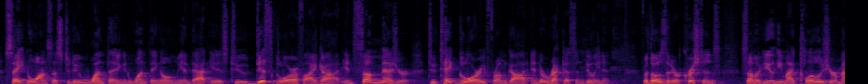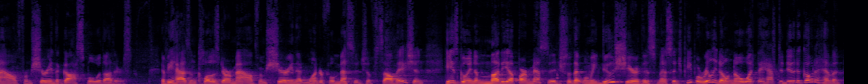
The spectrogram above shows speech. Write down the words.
Satan wants us to do one thing and one thing only, and that is to disglorify God. In some measure, to take glory from God and to wreck us in doing it. For those that are Christians, some of you, he might close your mouth from sharing the gospel with others. If he hasn't closed our mouth from sharing that wonderful message of salvation, he's going to muddy up our message so that when we do share this message, people really don't know what they have to do to go to heaven.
